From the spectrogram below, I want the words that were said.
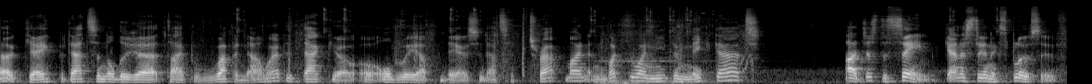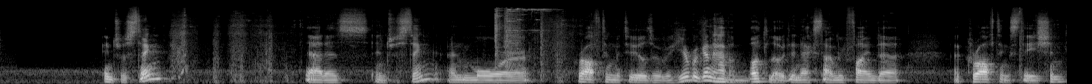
okay, but that's another uh, type of weapon now. Where did that go? Oh, all the way up there. So that's a trap mine. And what do I need to make that? Ah, just the same. Canister and explosive. Interesting. That is interesting. And more crafting materials over here. We're gonna have a buttload the next time we find a, a crafting station.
